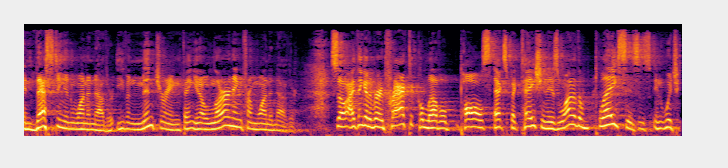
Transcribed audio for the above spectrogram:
investing in one another, even mentoring, thing, you know, learning from one another. So I think at a very practical level, Paul's expectation is one of the places in which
